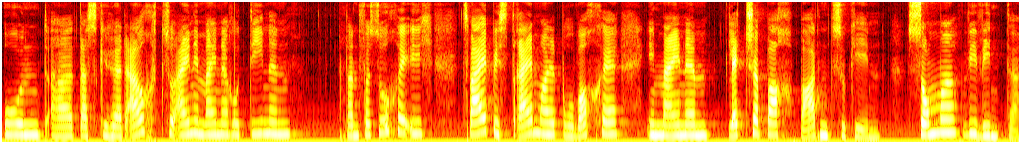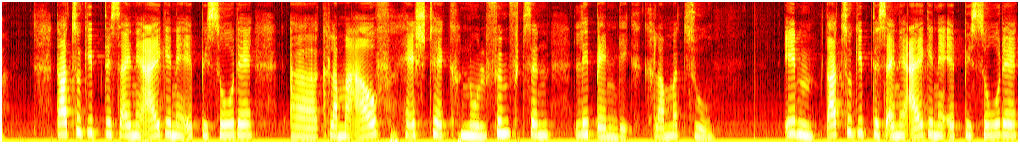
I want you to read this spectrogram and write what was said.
und äh, das gehört auch zu einem meiner Routinen, dann versuche ich zwei bis dreimal pro Woche in meinem Gletscherbach baden zu gehen, Sommer wie Winter. Dazu gibt es eine eigene Episode, äh, Klammer auf, Hashtag 015 lebendig, Klammer zu. Eben, dazu gibt es eine eigene Episode,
